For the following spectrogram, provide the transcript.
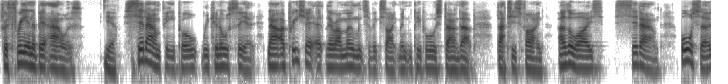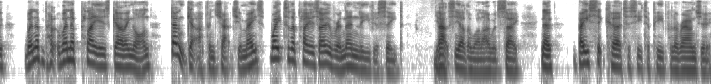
for three and a bit hours. yeah, Sit down, people. We can all see it. Now, I appreciate that there are moments of excitement and people will stand up. That is fine. Otherwise, sit down. Also, when a, when a play is going on, don't get up and chat to your mates. Wait till the play is over and then leave your seat. Yeah. That's the other one I would say. No, basic courtesy to people around you.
